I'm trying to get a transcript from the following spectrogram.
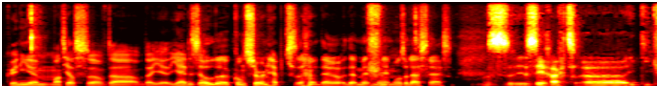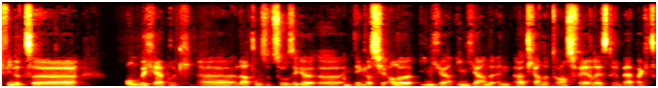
Ik weet niet, uh, Matthias, of dat, dat jij, jij dezelfde concern hebt uh, daar, dat, met, met, onze luisteraars? Zeer hard. Ik, ik vind het onbegrijpelijk. Laat ons het zo zeggen. Ik denk als je alle inga ingaande en uitgaande transferlijst erbij pakt,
